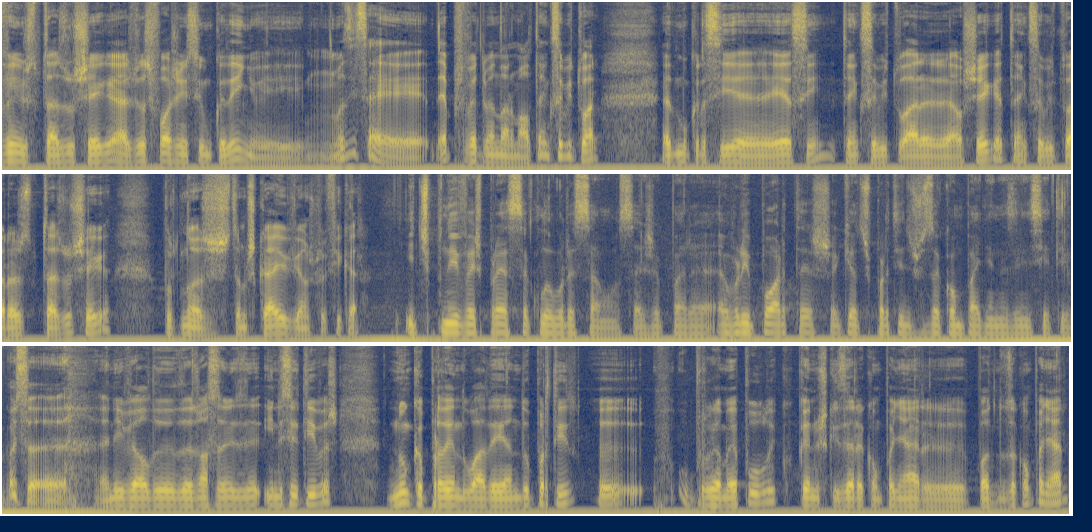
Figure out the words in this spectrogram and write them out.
vêm os deputados do Chega, às vezes fogem-se um bocadinho, e... mas isso é, é perfeitamente normal. Tem que se habituar. A democracia é assim, tem que se habituar ao Chega, tem que se habituar aos deputados do Chega, porque nós estamos cá e viemos para ficar. E disponíveis para essa colaboração, ou seja, para abrir portas a que outros partidos vos acompanhem nas iniciativas? Pois, a, a nível de, das nossas iniciativas, nunca perdendo o ADN do partido, uh, o programa é público, quem nos quiser acompanhar uh, pode nos acompanhar.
